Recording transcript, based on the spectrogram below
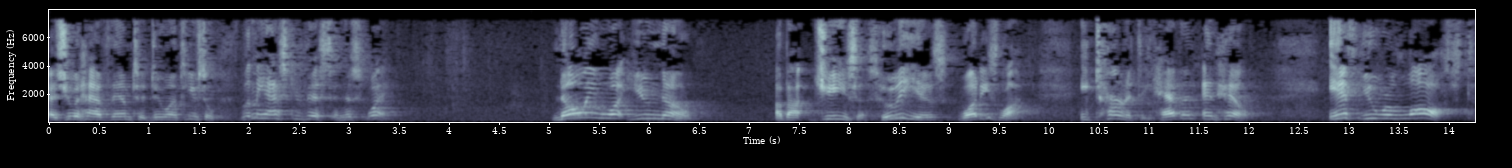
as you would have them to do unto you. So let me ask you this in this way. Knowing what you know about Jesus, who he is, what he's like, eternity, heaven and hell, if you were lost,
